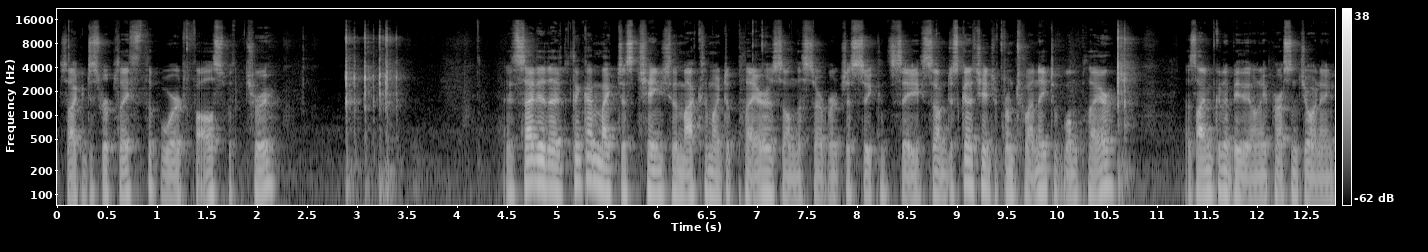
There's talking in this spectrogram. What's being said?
So I can just replace the word false with true. I decided I think I might just change the max amount of players on the server just so you can see. So I'm just going to change it from 20 to 1 player as I'm going to be the only person joining.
